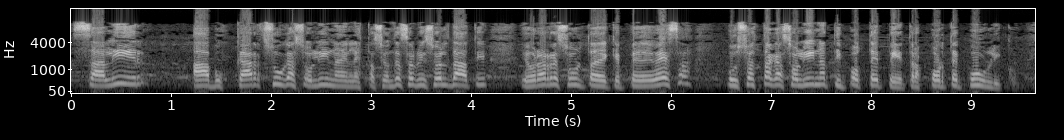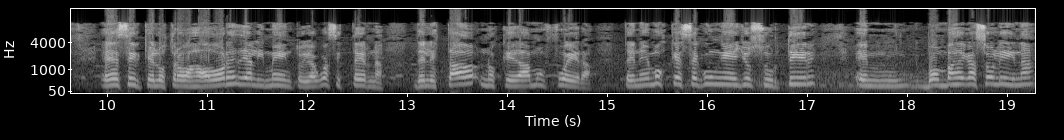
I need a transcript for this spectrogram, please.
salir a buscar su gasolina en la estación de servicio del DATI y ahora resulta de que PDVSA puso esta gasolina tipo TP, transporte público. Es decir, que los trabajadores de alimentos y agua cisterna del Estado nos quedamos fuera. Tenemos que, según ellos, surtir bombas de gasolina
